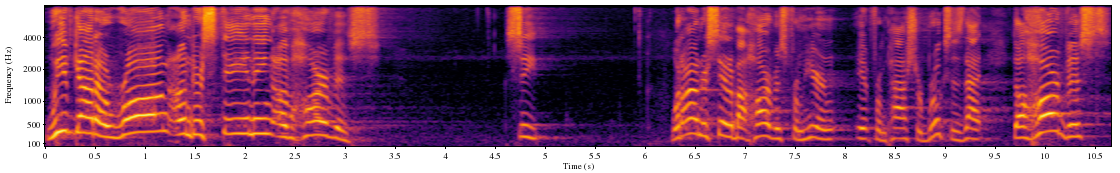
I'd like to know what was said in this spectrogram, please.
We've got a wrong understanding of harvest. See, what I understand about harvest from hearing it from Pastor Brooks is that the harvest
